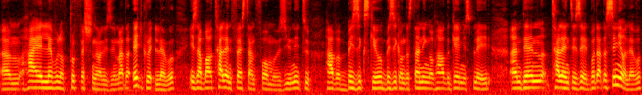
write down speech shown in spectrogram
um, high level of professionalism. At the eighth grade level, is about talent first and foremost. You need to have a basic skill, basic understanding of how the game is played, and then talent is it. But at the senior level,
